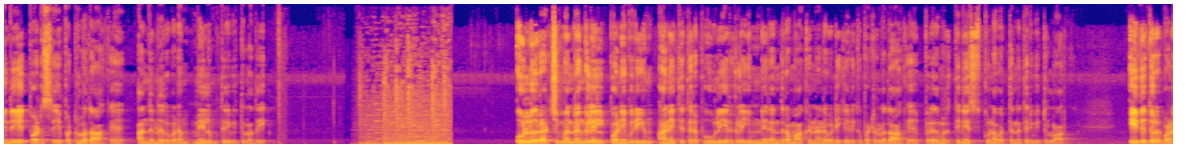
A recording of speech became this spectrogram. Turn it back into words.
இந்த ஏற்பாடு செய்யப்பட்டுள்ளதாக அந்த நிறுவனம் மேலும் தெரிவித்துள்ளது. உள்ளூராட்சி மன்றங்களில் பணிபுரியும் அனைத்து தரப்பு ஊழியர்களையும் நிரந்தரமாக்க நடவடிக்கை எடுக்கப்பட்டுள்ளதாக பிரதமர் தினேஷ் குணவர்த்தன தெரிவித்துள்ளார். இது தொடர்பான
